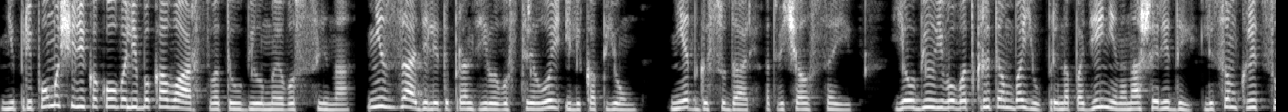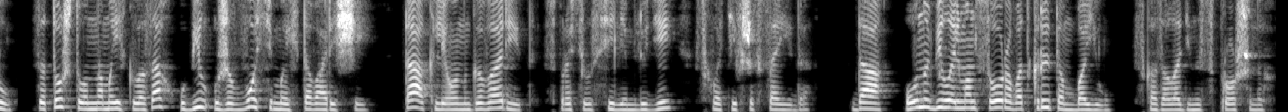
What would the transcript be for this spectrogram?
«Не при помощи ли какого-либо коварства ты убил моего сына? Не сзади ли ты пронзил его стрелой или копьем?» «Нет, государь», – отвечал Саид. «Я убил его в открытом бою при нападении на наши ряды, лицом к лицу, за то, что он на моих глазах убил уже восемь моих товарищей». «Так ли он говорит?» – спросил Силим людей, схвативших Саида. «Да, он убил Альмансора в открытом бою», – сказал один из спрошенных.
